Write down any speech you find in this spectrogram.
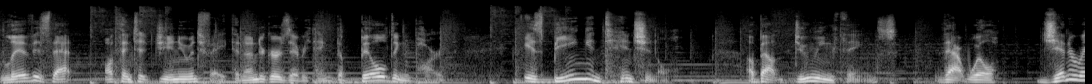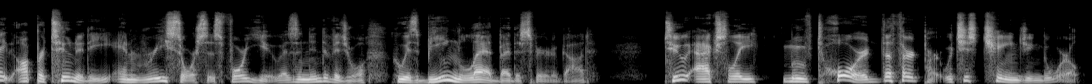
Live is that authentic, genuine faith that undergirds everything. The building part is being intentional about doing things that will generate opportunity and resources for you as an individual who is being led by the Spirit of God to actually move toward the third part, which is changing the world.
